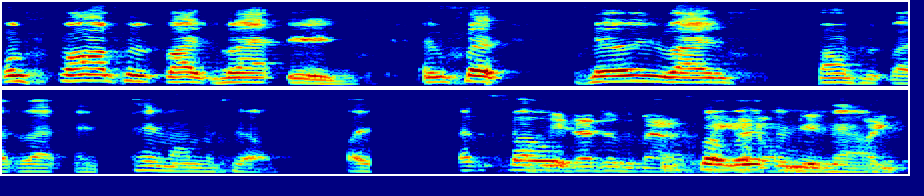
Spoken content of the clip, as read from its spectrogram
was sponsored by Black Eggs, and said Jerry Rice sponsored by Black Eggs. Him on the show. Like that's so. Okay, that doesn't matter. So like, I don't get, now. Like,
